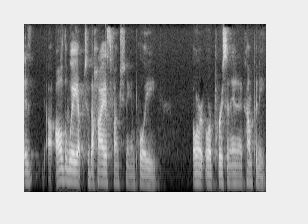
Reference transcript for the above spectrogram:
is all the way up to the highest functioning employee or, or person in a company.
